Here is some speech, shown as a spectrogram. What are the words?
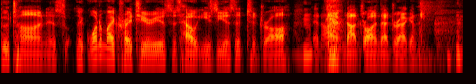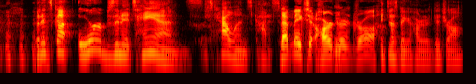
Bhutan is like one of my criterias is how easy is it to draw, Mhm. and I am not drawing that dragon. But it's got orbs in its hands, its talons. God, it's That makes it harder to draw. it does make it harder to draw.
